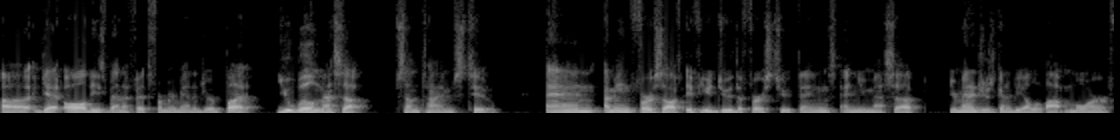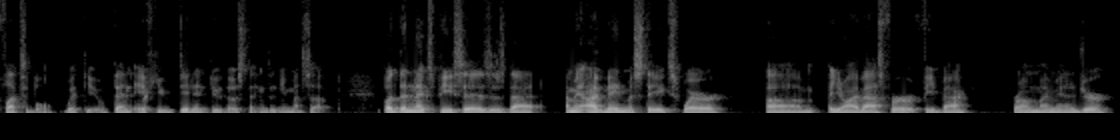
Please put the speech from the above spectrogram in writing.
uh, get all these benefits from your manager, but you will mess up sometimes too. And I mean, first off, if you do the first two things and you mess up, your manager is going to be a lot more flexible with you than if you didn't do those things and you mess up. But the next piece is is that I mean, I've made mistakes where um, you know, I've asked for feedback from my manager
